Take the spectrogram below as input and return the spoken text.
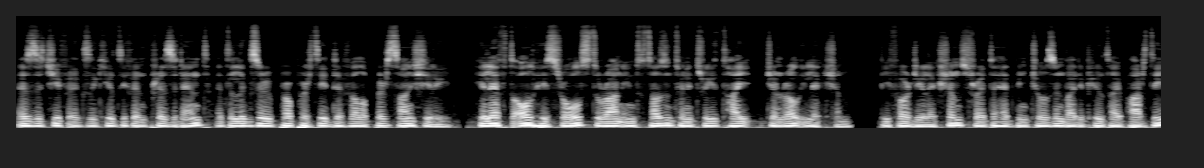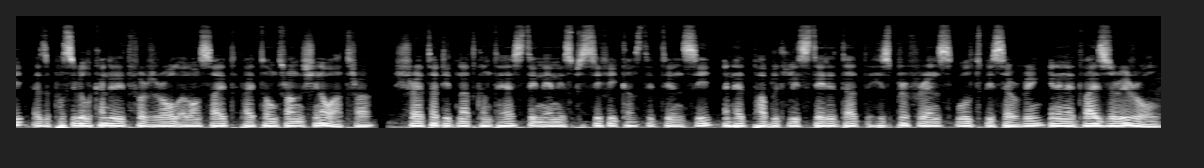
as the chief executive and president at the luxury property developer Sansiri. He left all his roles to run in 2023 Thai general election. Before the election, Srettha had been chosen by the Pheu Thai party as a possible candidate for the role alongside Paetongtarn Shinawatra. Srettha did not contest in any specific constituency and had publicly stated that his preference would be serving in an advisory role.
